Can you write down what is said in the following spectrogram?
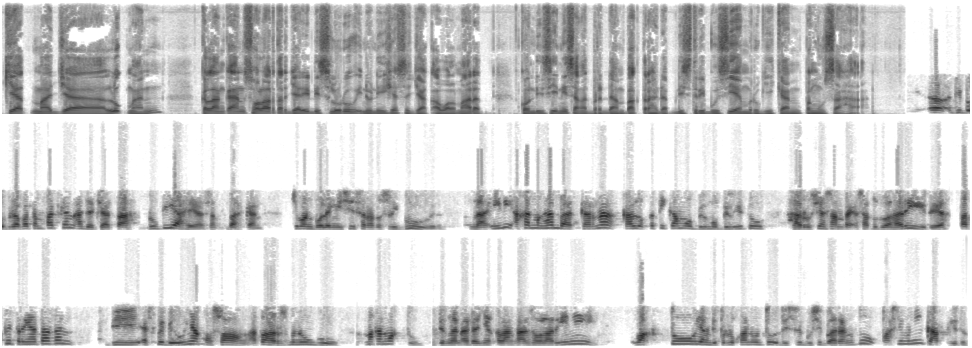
Kiat Maja Lukman, kelangkaan solar terjadi di seluruh Indonesia sejak awal Maret. Kondisi ini sangat berdampak terhadap distribusi yang merugikan pengusaha. Uh, di beberapa tempat kan ada jatah rupiah ya bahkan cuman boleh ngisi 100 ribu gitu. Nah ini akan menghambat karena kalau ketika mobil-mobil itu harusnya sampai satu dua hari gitu ya, tapi ternyata kan di SPBU-nya kosong atau harus menunggu, makan waktu. Dengan adanya kelangkaan solar ini, waktu yang diperlukan untuk distribusi barang tuh pasti meningkat gitu.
